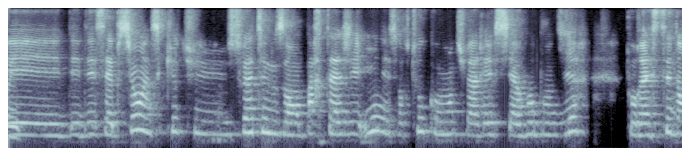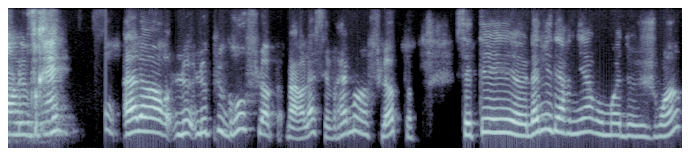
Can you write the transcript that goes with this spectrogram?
et des déceptions. Est-ce que tu souhaites nous en partager une et surtout comment tu as réussi à rebondir pour rester dans le vrai? Alors, le, plus gros flop, bah, alors là, c'est vraiment un flop. C'était euh, l'année dernière, au mois de juin.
